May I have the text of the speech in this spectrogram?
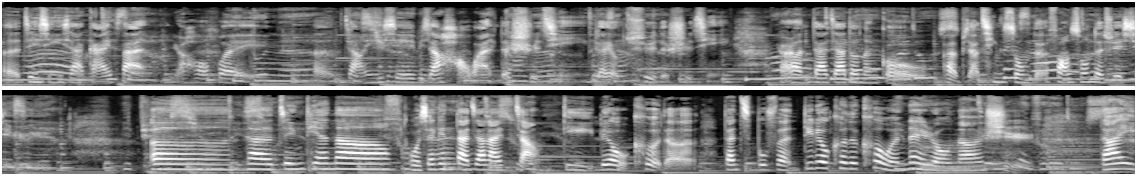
呃进行一下改版，然后会嗯讲一些比较好玩的事情，比较有趣的事情，让大家都能够呃比较轻松的、放松的学习日语。嗯，那今天呢，我先跟大家来讲第六课的单词部分。第六课的课文内容呢是大学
